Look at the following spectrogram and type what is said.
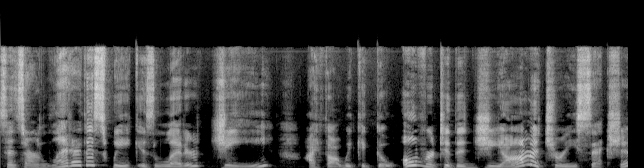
Since our letter this week is letter G, I thought we could go over to the geometry section.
